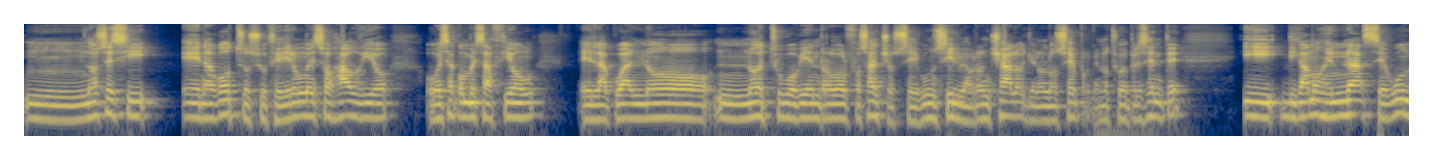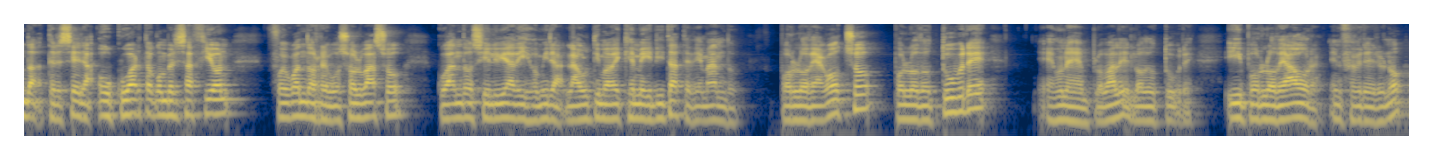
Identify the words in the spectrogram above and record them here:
Mm, no sé si en agosto sucedieron esos audios o esa conversación en la cual no, no estuvo bien Rodolfo Sancho, según Silvia Bronchalo, yo no lo sé porque no estuve presente, y digamos en una segunda, tercera o cuarta conversación fue cuando rebosó el vaso, cuando Silvia dijo, mira, la última vez que me gritas te demando. Por lo de agosto, por lo de octubre, es un ejemplo, ¿vale? Lo de octubre. Y por lo de ahora, en febrero, ¿no?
